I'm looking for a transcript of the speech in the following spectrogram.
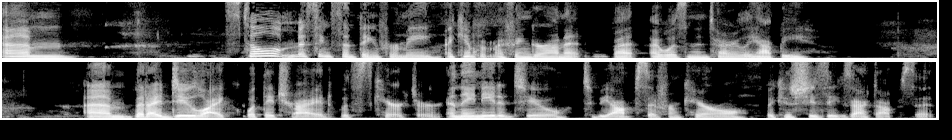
Um, still missing something for me. I can't put my finger on it, but I wasn't entirely happy. Um, but I do like what they tried with his character, and they needed to to be opposite from Carol because she's the exact opposite.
